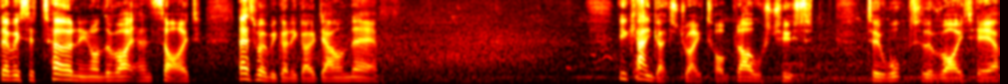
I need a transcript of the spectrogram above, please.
there is a turning on the right hand side. That's where we're going to go down there you can go straight on but I will choose to walk to the right here.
